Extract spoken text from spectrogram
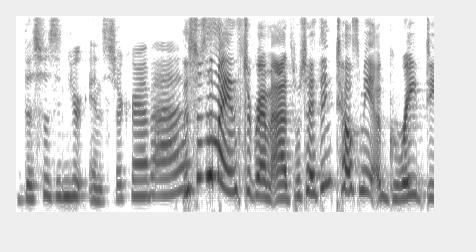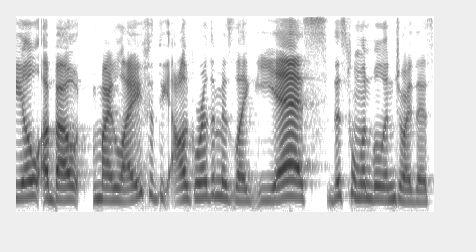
This was in your Instagram ad. This was in my Instagram ads, which I think tells me a great deal about my life. That the algorithm is like, yes, this woman will enjoy this.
